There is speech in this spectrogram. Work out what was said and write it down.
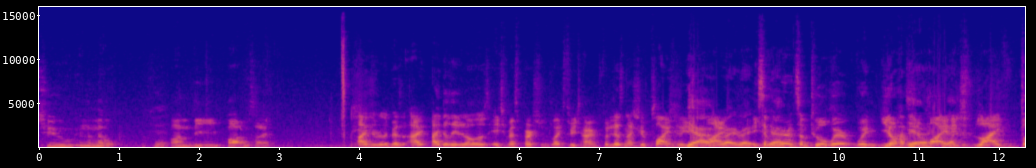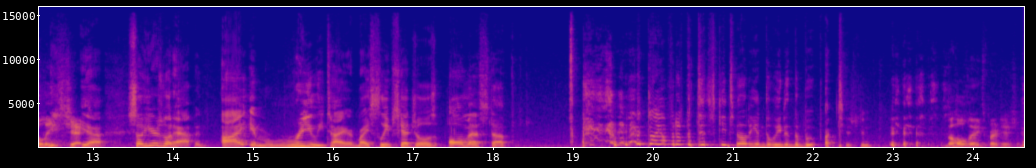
two in the middle. Okay. On the bottom side. I just really pissed. I, I deleted all those HFS partitions like three times, but it doesn't actually apply until you Yeah, apply. right, right, Except yeah. you're in some tool where when you don't have to Yeah, apply yeah. and it just live deletes shit. Yeah. So here's what happened. I am really tired. My sleep schedule is all messed up. I opened up the disk utility and deleted the boot partition. The whole Linux partition.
